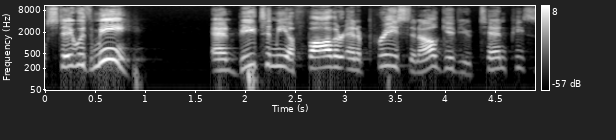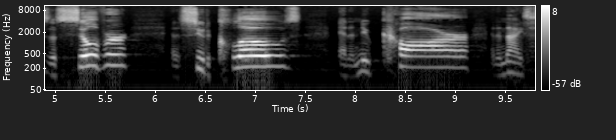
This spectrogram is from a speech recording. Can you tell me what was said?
Well, stay with me and be to me a father and a priest, and I'll give you 10 pieces of silver and a suit of clothes and a new car and a nice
